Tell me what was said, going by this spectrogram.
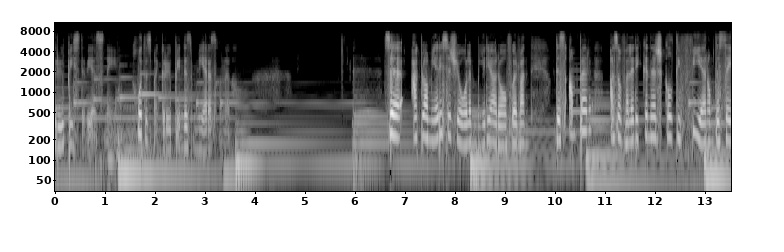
groepies te wees nie. God is my groepie en dis meer as genoeg. So ek blameer die sosiale media daarvoor want dis amper asof hulle die kinders kultiveer om te sê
